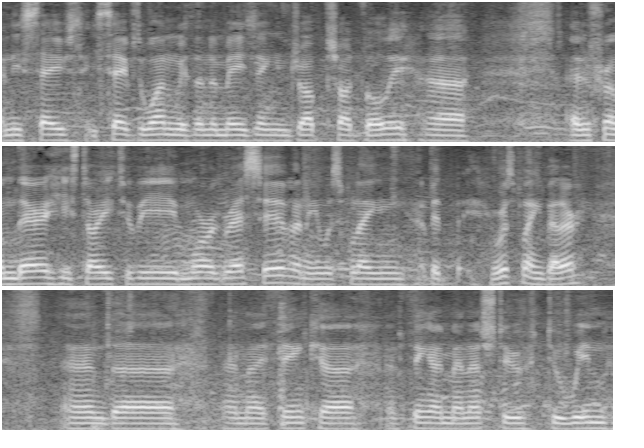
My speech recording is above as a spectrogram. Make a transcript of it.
and he saved he saved one with an amazing drop shot volley. Uh, and from there he started to be more aggressive and he was playing a bit he was playing better and uh, and I think uh, I think I managed to to win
